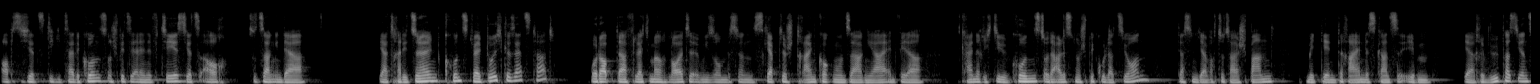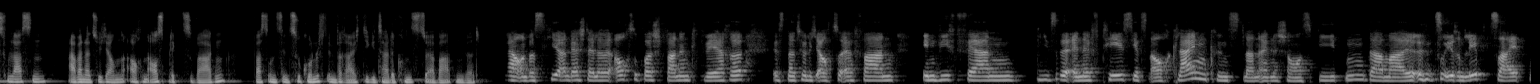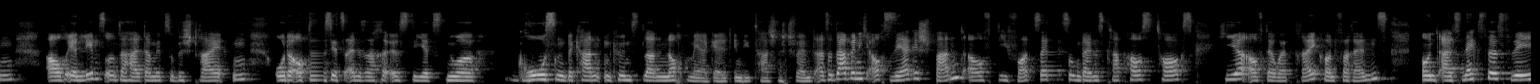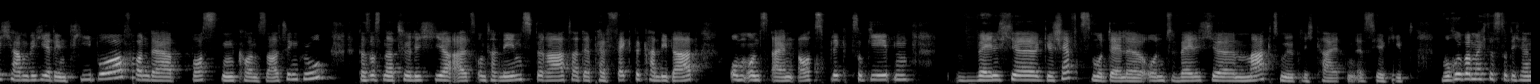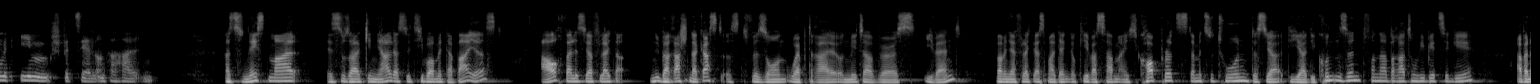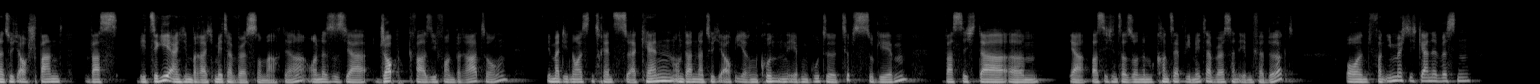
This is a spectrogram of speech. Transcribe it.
ob sich jetzt digitale Kunst und speziell NFTs jetzt auch sozusagen in der ja, traditionellen Kunstwelt durchgesetzt hat oder ob da vielleicht immer noch Leute irgendwie so ein bisschen skeptisch reingucken und sagen, ja, entweder keine richtige Kunst oder alles nur Spekulation. Das finde ich einfach total spannend, mit den dreien das Ganze eben ja, Revue passieren zu lassen, aber natürlich auch, auch einen Ausblick zu wagen, was uns in Zukunft im Bereich digitale Kunst zu erwarten wird. Ja, und was hier an der Stelle auch super spannend wäre, ist natürlich auch zu erfahren, inwiefern diese NFTs jetzt auch kleinen Künstlern eine Chance bieten, da mal zu ihren Lebzeiten auch ihren Lebensunterhalt damit zu bestreiten oder ob das jetzt eine Sache ist, die jetzt nur großen bekannten Künstlern noch mehr Geld in die Taschen schwemmt. Also da bin ich auch sehr gespannt auf die Fortsetzung deines Clubhouse Talks hier auf der Web3-Konferenz. Und als nächstes sehe ich, haben wir hier den Tibor von der Boston Consulting Group. Das ist natürlich hier als Unternehmensberater der perfekte Kandidat, um uns einen Ausblick zu geben, welche Geschäftsmodelle und welche Marktmöglichkeiten es hier gibt. Worüber möchtest du dich denn mit ihm speziell unterhalten? Also zunächst mal ist total genial, dass der Tibor mit dabei ist. Auch weil es ja vielleicht ein überraschender Gast ist für so ein Web3 und Metaverse-Event. Weil man ja vielleicht erstmal denkt, okay, was haben eigentlich Corporates damit zu tun, das ja, die ja die Kunden sind von einer Beratung wie BCG. Aber natürlich auch spannend, was BCG eigentlich im Bereich Metaverse so macht, ja. Und es ist ja Job quasi von Beratung, immer die neuesten Trends zu erkennen und dann natürlich auch ihren Kunden eben gute Tipps zu geben, was sich da, ähm, ja, was sich hinter so einem Konzept wie Metaverse dann eben verbirgt. Und von ihm möchte ich gerne wissen,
